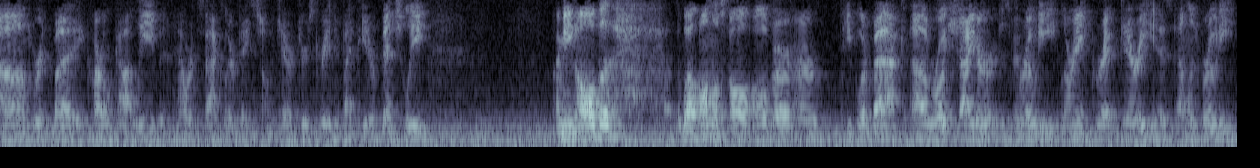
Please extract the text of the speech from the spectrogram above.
Um, written by Carl Gottlieb and Howard Sackler, based on the characters created by Peter Benchley. I mean, all the, well, almost all, all of our, our people are back. Uh, Roy Scheider is Brody, Lorraine Gre- Gary as Ellen Brody,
